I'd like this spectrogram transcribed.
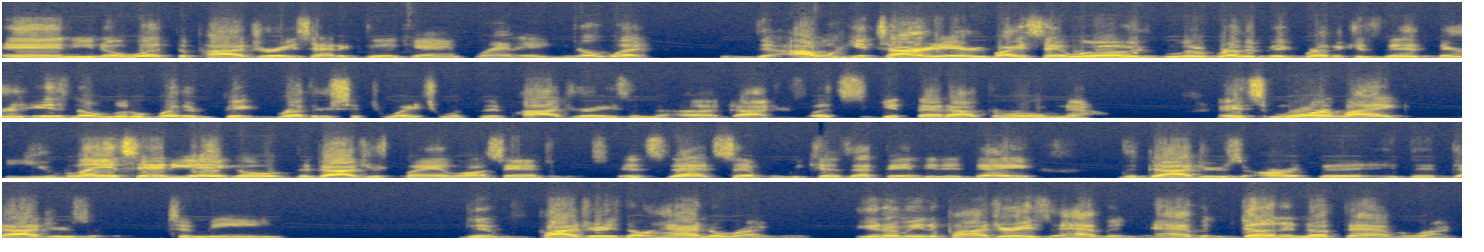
And you know what? The Padres had a good game plan, and you know what? I would get tired of everybody saying, "Well, little brother, big brother," because there, there is no little brother, big brother situation with the Padres and the uh, Dodgers. Let's get that out the room now. It's more like you playing San Diego, the Dodgers playing Los Angeles. It's that simple because at the end of the day, the Dodgers aren't the the Dodgers to me. The Padres don't have no rival. You know what I mean? The Padres haven't haven't done enough to have a rival.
